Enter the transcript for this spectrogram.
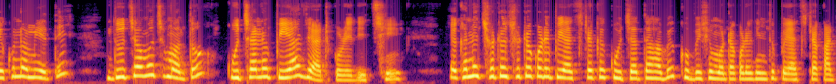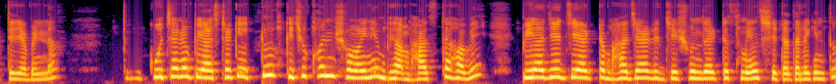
দেখুন আমি এতে দু চামচ মতো কুচানো পেঁয়াজ অ্যাড করে দিচ্ছি। এখানে ছোট ছোট করে পেঁয়াজটাকে কুচাতে হবে, খুব বেশি মোটা করে কিন্তু পেঁয়াজটা কাটতে যাবেন না। কুচানো পেঁয়াজটাকে একটু কিছুক্ষণ সময় নিয়ে ভাজতে হবে। পেঁয়াজের যে একটা ভাজার যে সুন্দর একটা স্মেল সেটা তাহলে কিন্তু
